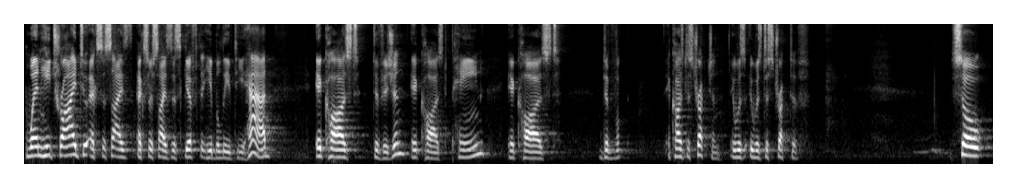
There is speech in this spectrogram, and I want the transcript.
when he tried to exercise, exercise this gift that he believed he had, it caused division. It caused pain. It caused, div- it caused destruction. It was, it was destructive. So,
